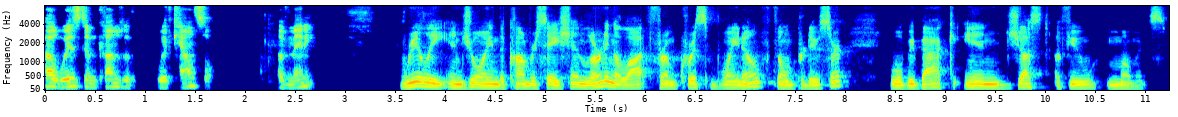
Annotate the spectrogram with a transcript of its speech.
how wisdom comes with, with counsel of many. Really enjoying the conversation, learning a lot from Chris Bueno, film producer. We'll be back in just a few moments.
